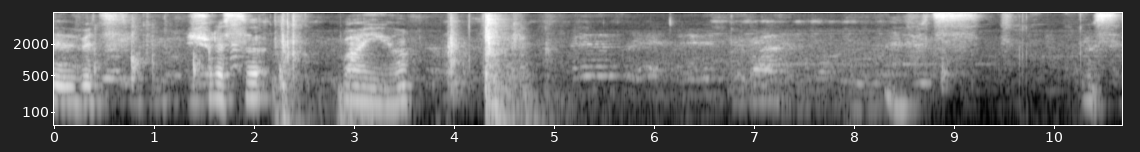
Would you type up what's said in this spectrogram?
Evet. Şurası banyo. Evet. Burası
